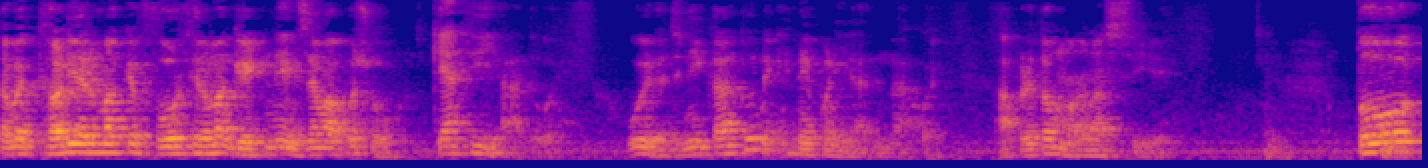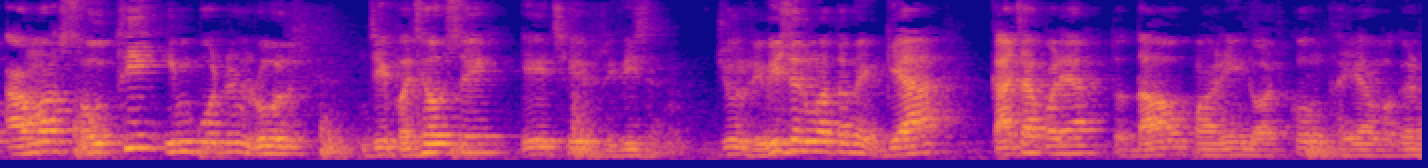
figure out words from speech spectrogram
તમે થર્ડ યરમાં કે ફોર્થ યરમાં ગેટની એક્ઝામ આપો છો, ક્યાંથી યાદ હોય? કોઈ રજનીકાંત હોય ને, એને પણ યાદ ના હોય. આપણે તો માણસ છીએ. તો આમાં સૌથી ઇમ્પોર્ટન્ટ રોલ જે ભજવશે એ છે રિવિઝન જો રિવિઝનમાં તમે ગયા, કાચા પડ્યા, તો દાવ પાણી ડોટ કોમ થયા વગર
